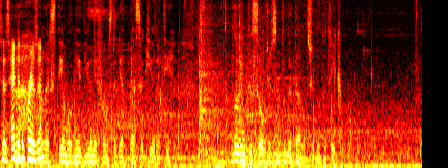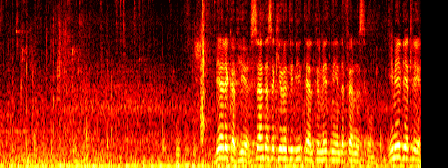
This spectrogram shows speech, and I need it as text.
Says head to the Ah, prison. Our team will need uniforms to get best security. Luring two soldiers into the tunnel should do the trick. Belikov here. Send a security detail to meet me in the furnace room. Immediately.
